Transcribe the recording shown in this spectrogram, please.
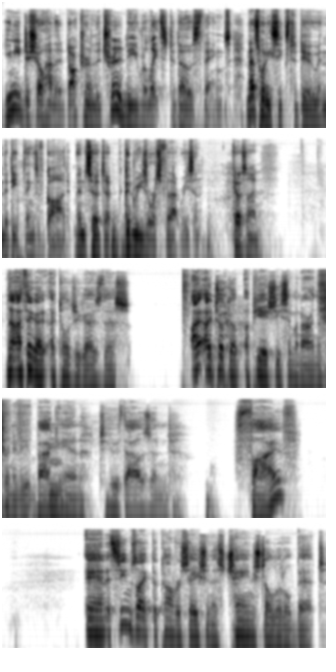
You need to show how the doctrine of the Trinity relates to those things, and that's what he seeks to do in the deep things of God. And so it's a good resource for that reason. Cosign. Now, I think I, I told you guys this. I, I took a, a PhD seminar in the Trinity back hmm. in 2005. And it seems like the conversation has changed a little bit.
